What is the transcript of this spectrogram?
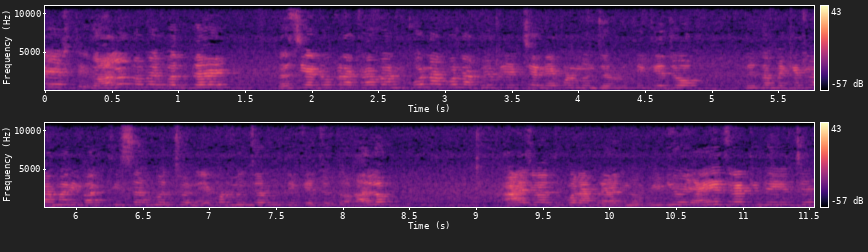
ટેસ્ટી હાલો તમે બધાય રસિયા ઢોકળા ખાવાનું કોના કોના ફેવરેટ છે ને એ પણ મને જરૂરથી કહેજો. ને તમે કેટલા મારી વાતથી સહમત છો ને એ પણ મને જરૂરથી કહેજો. તો હાલો આ જ વાત ઉપર આપણે આજનો વીડિયો અહીંયા જ રાખી દઈએ છીએ.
